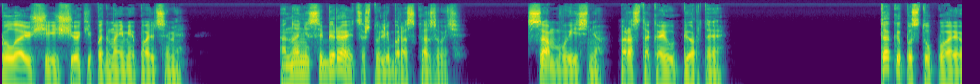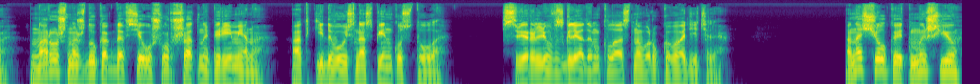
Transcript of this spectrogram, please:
пылающие щеки под моими пальцами. Она не собирается что-либо рассказывать. Сам выясню, раз такая упертая. Так и поступаю. Нарочно жду, когда все ушуршат на перемену. Откидываюсь на спинку стула. Сверлю взглядом классного руководителя. Она щелкает мышью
